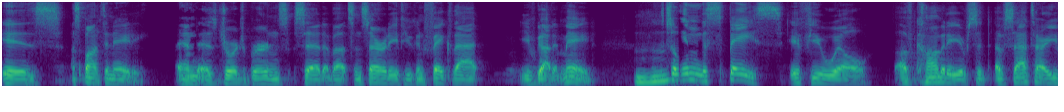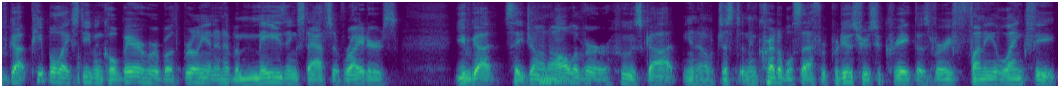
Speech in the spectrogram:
is spontaneity. And as George Burns said about sincerity, if you can fake that, you've got it made. Mhm. So, in the space, if you will, of comedy of, of satire, you've got people like Stephen Colbert who are both brilliant and have amazing staffs of writers. You've got, say, John Oliver, who's got you know just an incredible staff of producers who create those very funny, lengthy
